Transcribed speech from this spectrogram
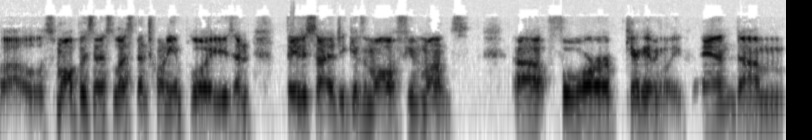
a small business, less than 20 employees, and they decided to give them all a few months uh, for caregiving leave. And um,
